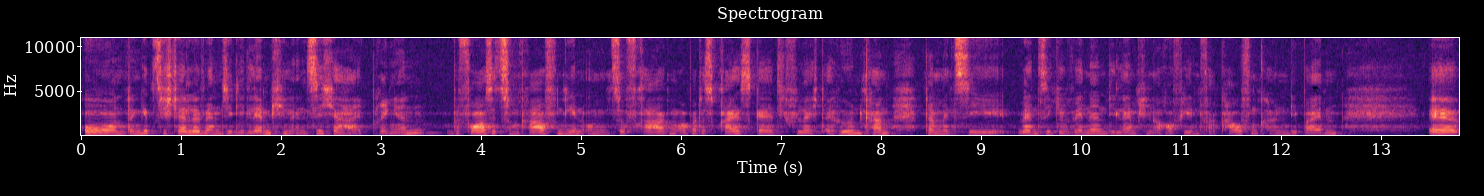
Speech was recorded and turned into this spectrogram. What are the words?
Und dann gibt es die Stelle, wenn sie die Lämpchen in Sicherheit bringen, bevor sie zum Grafen gehen, um zu fragen, ob er das Preisgeld vielleicht erhöhen kann, damit sie, wenn sie gewinnen, die Lämpchen auch auf jeden Fall kaufen können, die beiden. Äh,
